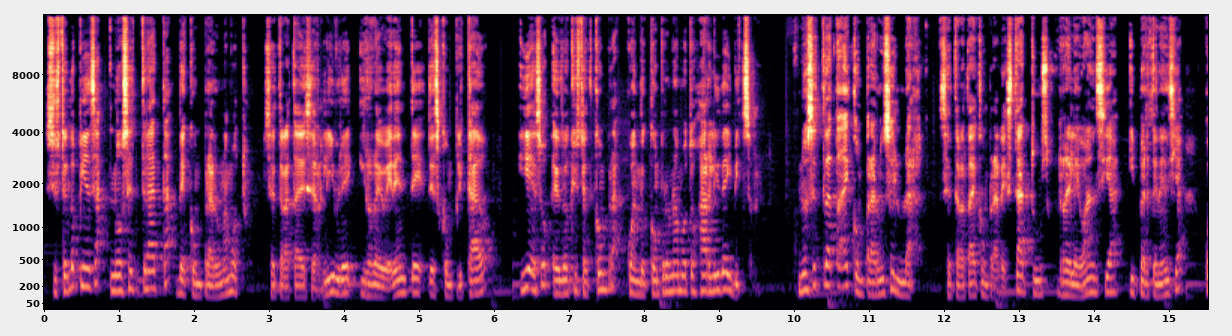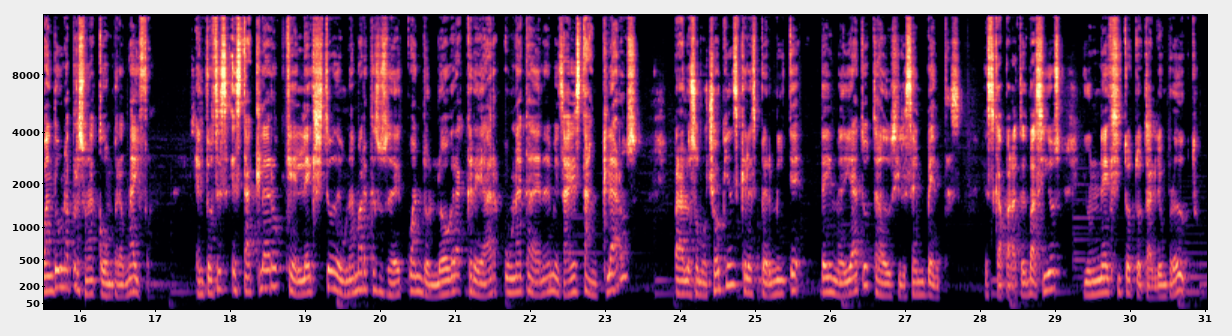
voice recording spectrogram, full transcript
Si usted lo piensa, no se trata de comprar una moto, se trata de ser libre, irreverente, descomplicado, y eso es lo que usted compra cuando compra una moto Harley Davidson. No se trata de comprar un celular, se trata de comprar estatus, relevancia y pertenencia cuando una persona compra un iPhone. Entonces está claro que el éxito de una marca sucede cuando logra crear una cadena de mensajes tan claros para los homo que les permite de inmediato traducirse en ventas, escaparates vacíos y un éxito total de un producto.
